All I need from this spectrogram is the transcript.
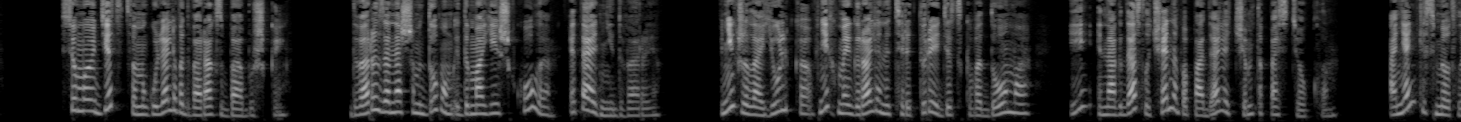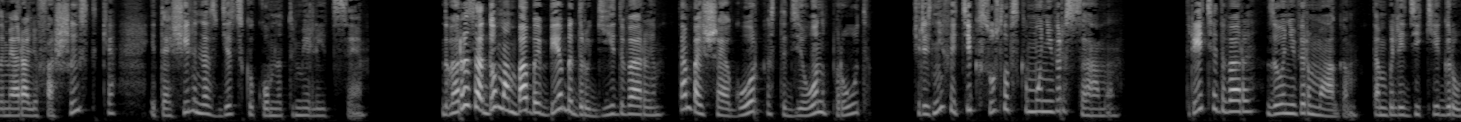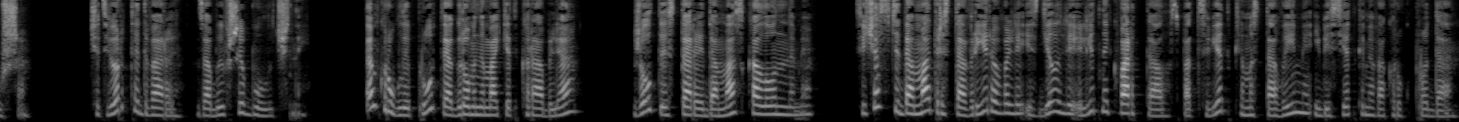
Все мое детство мы гуляли во дворах с бабушкой. Дворы за нашим домом и до моей школы — это одни дворы. В них жила Юлька, в них мы играли на территории детского дома и иногда случайно попадали чем-то по стеклам. А няньки с метлами орали фашистки и тащили нас в детскую комнату милиции. Дворы за домом бабы Бебы — другие дворы. Там большая горка, стадион, пруд. Через них идти к Сусловскому универсаму. Третьи дворы — за универмагом. Там были дикие груши. Четвертые дворы — за бывшей булочной. Там круглый пруд и огромный макет корабля, желтые старые дома с колоннами. Сейчас эти дома отреставрировали и сделали элитный квартал с подсветкой, мостовыми и беседками вокруг пруда.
